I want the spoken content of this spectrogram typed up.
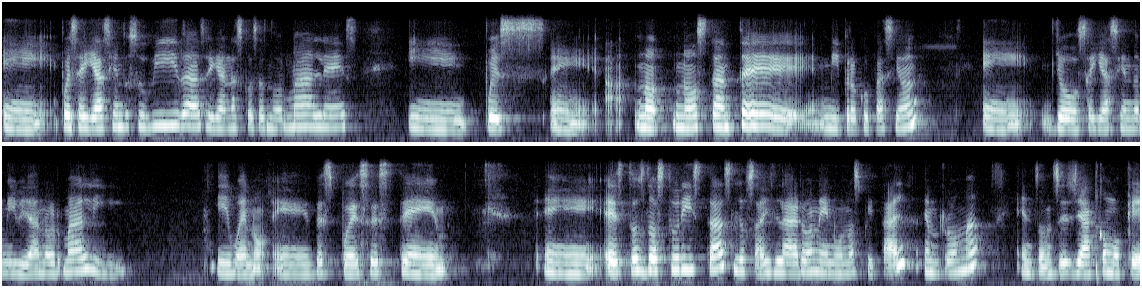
eh, pues seguía haciendo su vida, seguían las cosas normales y pues no, no obstante mi preocupación, eh, yo seguía haciendo mi vida normal y, bueno, eh, después este, eh, estos dos turistas los aislaron en un hospital en Roma, entonces ya como que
